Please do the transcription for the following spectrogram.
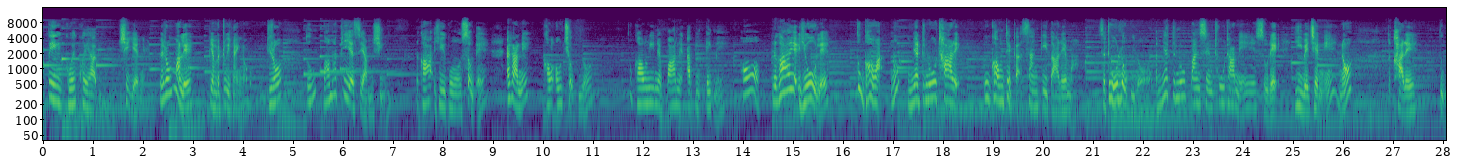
သေခွဲခွဲရပြီရှစ်ရက်နဲ့ဘယ်တော့မှလည်း ပြန်မတွေ့နိုင်တော့ဘူးဒီတော့ तू ဘာမှပြည့်ရစရာမရှိဘူးငကားအရေကွန်ကိုစုပ်တယ်အဲ့ဒါနဲ့ခေါင်းအောင်ချုပ်ပြီးတော့သူ့ခေါင်းလေးနဲ့ပါးနဲ့အပ်ပြီးအိတ်မယ်ဟောငကားရဲ့အယိုးကိုလည်းသူ့ခေါင်းကနော်အမျက်တနိုးထားတဲ့ဦးခေါင်းတက်ကစံကေတာထဲမှာစတိုးလုတ်ပြီးတော့အမျက်တနိုးပန်းစင်ထိုးထားမယ်ဆိုတဲ့ရည်ပဲချက်နဲ့နော်တခါတည်းသူ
